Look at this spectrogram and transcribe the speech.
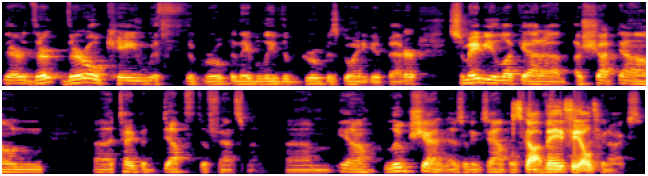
there, they're they're okay with the group, and they believe the group is going to get better. So maybe you look at a, a shutdown uh, type of depth defenseman. Um, you know, Luke Schenn as an example. Scott Mayfield. Canucks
